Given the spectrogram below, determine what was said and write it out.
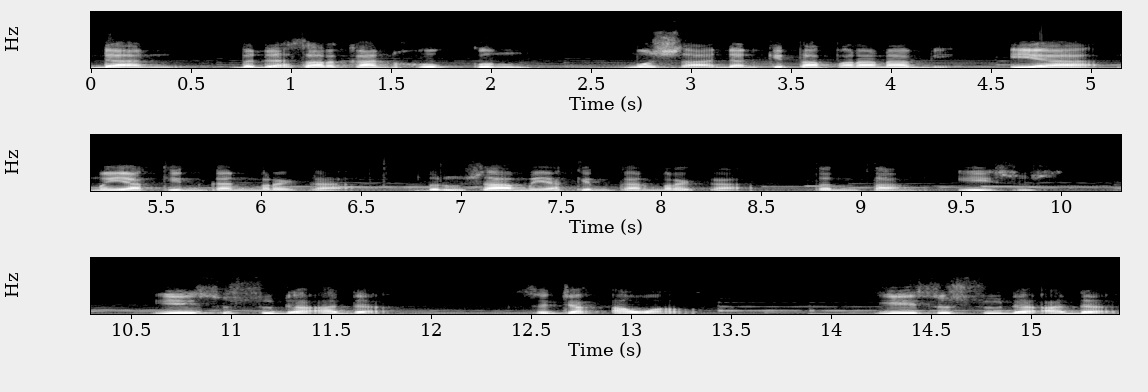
dan berdasarkan hukum Musa dan kitab para nabi, ia meyakinkan mereka, berusaha meyakinkan mereka tentang Yesus. Yesus sudah ada sejak awal. Yesus sudah ada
